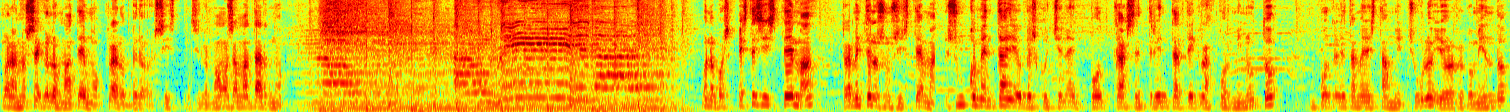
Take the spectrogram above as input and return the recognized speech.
Bueno, no sé que los matemos, claro, pero si, si los vamos a matar, no. Bueno, pues este sistema realmente no es un sistema, es un comentario que escuché en el podcast de 30 teclas por minuto, un podcast que también está muy chulo, yo lo recomiendo,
